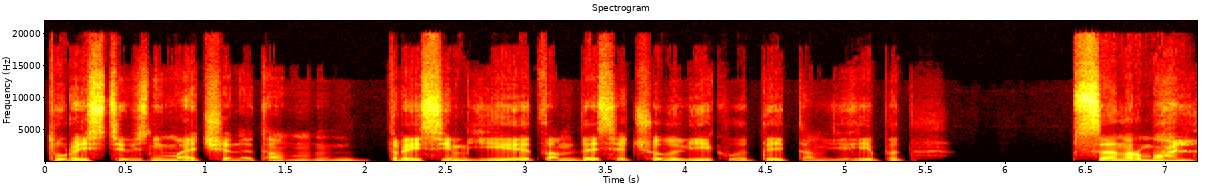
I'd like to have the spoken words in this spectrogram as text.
туристів з Німеччини, там три сім'ї, там 10 чоловік летить там в Єгипет. Все нормально.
